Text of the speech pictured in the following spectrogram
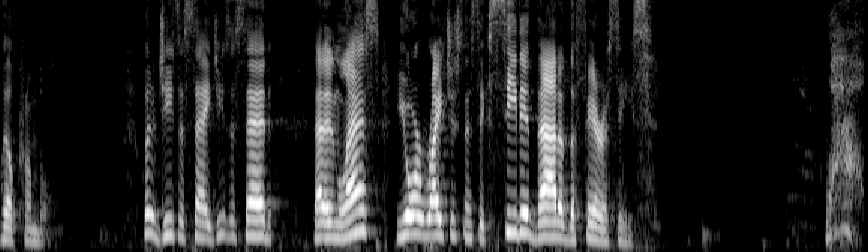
will crumble. What did Jesus say? Jesus said that unless your righteousness exceeded that of the Pharisees. Wow.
